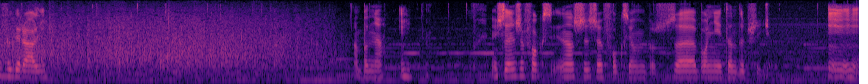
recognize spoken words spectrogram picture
Wygrali. Albo nie. I... Myślę, że Fox, znaczy, że Fox ją, że Bonnie tędy przyjdzie. I...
